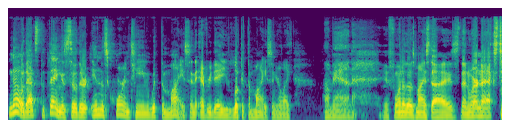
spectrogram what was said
No, that's the thing. Is so they're in this quarantine with the mice, and every day you look at the mice, and you're like, "Oh man, if one of those mice dies, then we're next.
